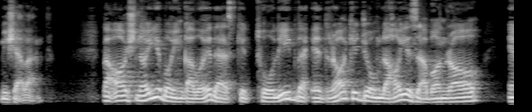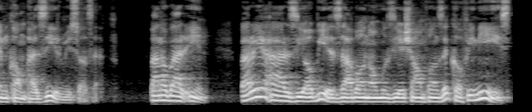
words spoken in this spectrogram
می شوند. و آشنایی با این قواعد است که تولید و ادراک جمله های زبان را امکان پذیر می سازد. بنابراین برای ارزیابی زبان آموزی شامپانزه کافی نیست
